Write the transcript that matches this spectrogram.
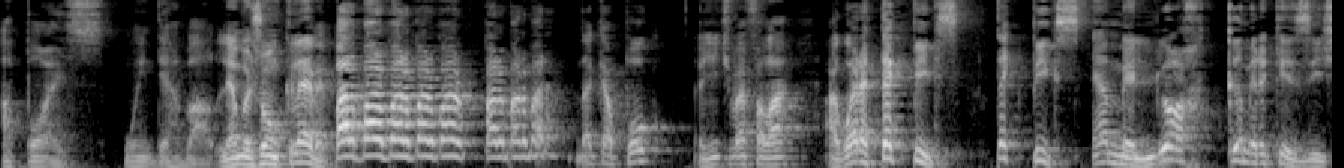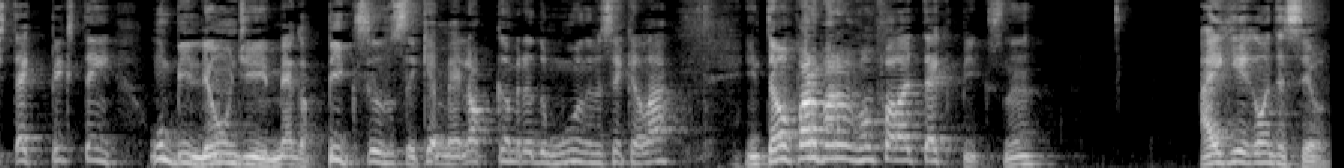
após o intervalo. Lembra João Kleber? Para, para, para, para, para, para, para, para. Daqui a pouco a gente vai falar. Agora é TechPix. TechPix é a melhor câmera que existe. TechPix tem um bilhão de megapixels, não sei o que, é a melhor câmera do mundo, não sei o que lá. Então, para, para, vamos falar de TechPix, né? Aí o que aconteceu?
